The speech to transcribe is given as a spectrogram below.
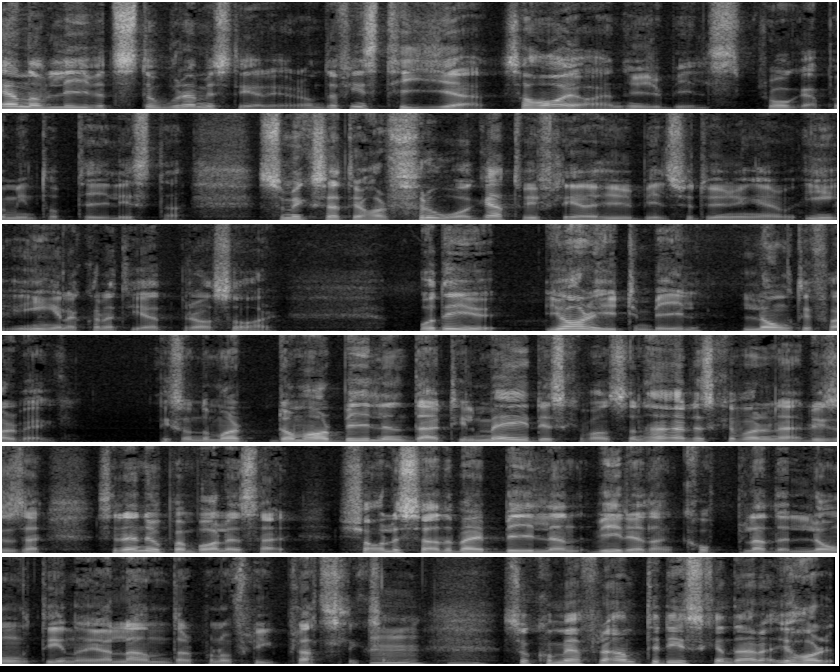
en av livets stora mysterier. Om det finns tio så har jag en hyrbilsfråga på min topp 10-lista. Så mycket så att jag har frågat vid flera hyrbilsuthyrningar och ingen har kunnat ge ett bra svar. Och det är ju, jag har hyrt en bil långt i förväg. Liksom, de, har, de har bilen där till mig, det ska vara en sån här, det ska vara den här. Liksom så, här. så den är uppenbarligen så här, Charlie Söderberg, bilen, vi är redan kopplade långt innan jag landar på någon flygplats. Liksom. Så kommer jag fram till disken där, jag har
